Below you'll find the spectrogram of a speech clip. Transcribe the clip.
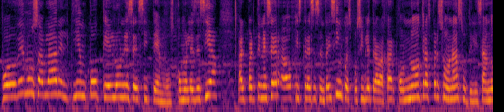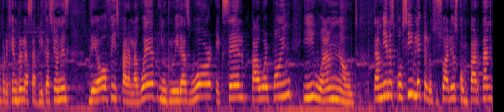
podemos hablar el tiempo que lo necesitemos. Como les decía, al pertenecer a Office 365 es posible trabajar con otras personas utilizando, por ejemplo, las aplicaciones de Office para la web, incluidas Word, Excel, PowerPoint y OneNote. También es posible que los usuarios compartan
